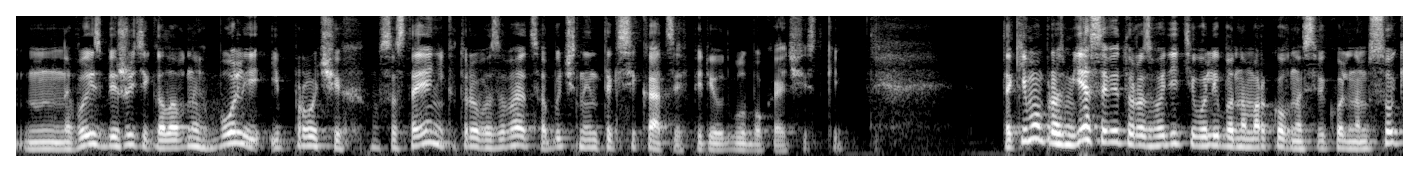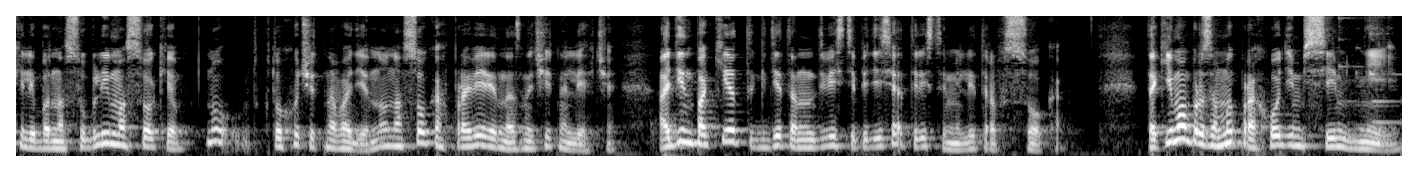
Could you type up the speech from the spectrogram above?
вы избежите головных болей и прочих состояний, которые вызываются обычной интоксикацией в период глубокой очистки. Таким образом, я советую разводить его либо на морковно-свекольном соке, либо на сублима-соке, ну, кто хочет на воде, но на соках проверено значительно легче. Один пакет где-то на 250-300 мл сока. Таким образом, мы проходим 7 дней.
